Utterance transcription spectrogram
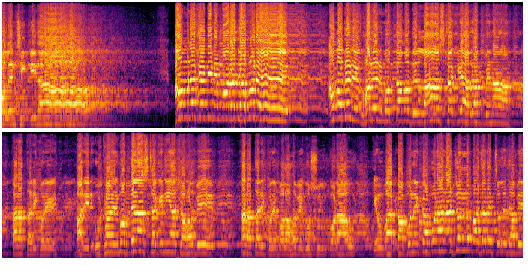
বলেন ঠিক কিনা? আমরা যেদিন মারা যাব রে আমাদের ঘরের মধ্যে আমাদের লাশটাকে আর রাখবে না? তাড়াতাড়ি করে বাড়ির উঠানের মধ্যে লাশটাকে নিয়ে আসা হবে। তাড়াতাড়ি করে বলা হবে, গোসল করাও। কেউ বা কাপনে কাপন আনার জন্য বাজারে চলে যাবে।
